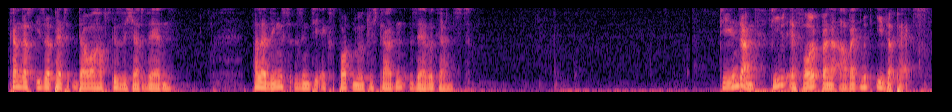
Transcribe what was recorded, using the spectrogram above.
kann das Etherpad dauerhaft gesichert werden. Allerdings sind die Exportmöglichkeiten sehr begrenzt. Vielen Dank, viel Erfolg bei der Arbeit mit Etherpads.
